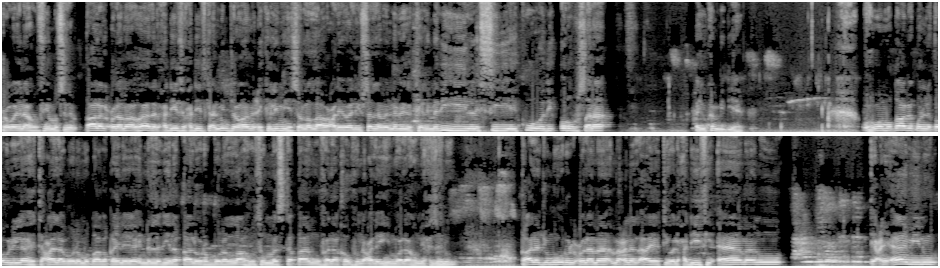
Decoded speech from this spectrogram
rawaynaahu fi muslim. Qaala alculamaau hada alxadiidu xadiidkan min jawaamici kelimihi sala allahu alayh waali wasalam nabiga kelimadihii la siiyey kuwoodii urursanaa ayuu ka mid yahay. Wa huwa mudaabiqun liqowli illahi tacaala buuna mudaabaqaynayaa ina aladiina qaaluu rabbuna allahu huma istaqaamuu falaa khawfun calayhim walaa hum yaxzanuun qaala jumhuuru alculamaa macna alaayati walxadiidi aamanuu yani aaminuu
